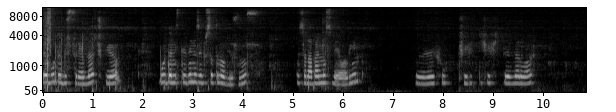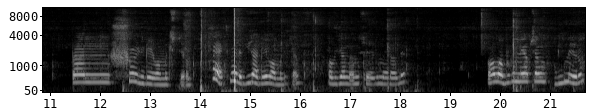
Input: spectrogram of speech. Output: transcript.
Ve burada bir sürü evler çıkıyor. Buradan istediğiniz evi satın alıyorsunuz. Mesela ben nasıl bir ev alayım? Böyle çok çeşitli çeşitli evler var. Ben şöyle bir ev almak istiyorum. Evet böyle güzel bir ev almak istiyorum. Alacağım yanlış söyledim herhalde. Valla bugün ne yapacağımı bilmiyorum.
